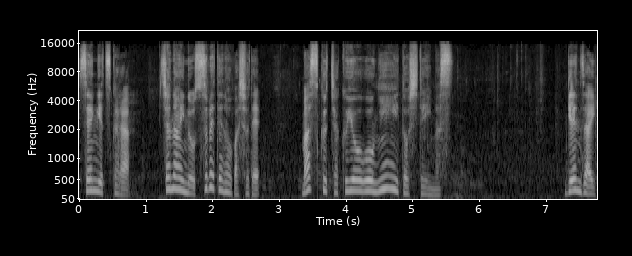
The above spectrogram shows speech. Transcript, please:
先月から社内のすべての場所でマスク着用を任意としています。現在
